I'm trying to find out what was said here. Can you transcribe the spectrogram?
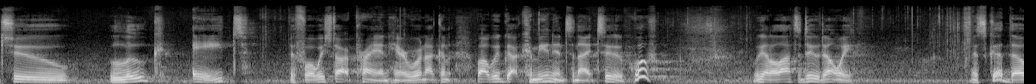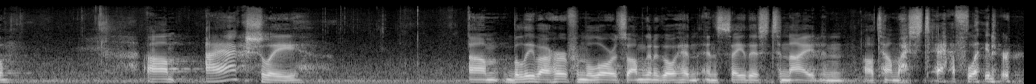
to Luke 8 before we start praying here. We're not going to, well, we've got communion tonight too. Whew. We got a lot to do, don't we? It's good though. Um, I actually um, believe I heard from the Lord, so I'm going to go ahead and, and say this tonight, and I'll tell my staff later.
